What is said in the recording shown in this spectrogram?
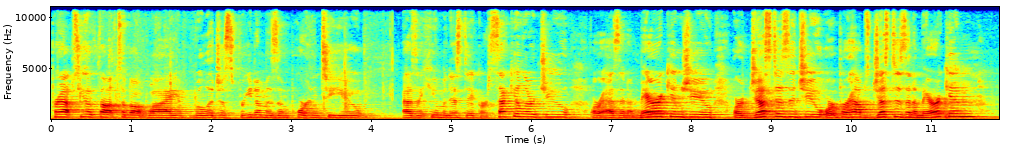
Perhaps you have thoughts about why religious freedom is important to you as a humanistic or secular Jew, or as an American Jew, or just as a Jew, or perhaps just as an American.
